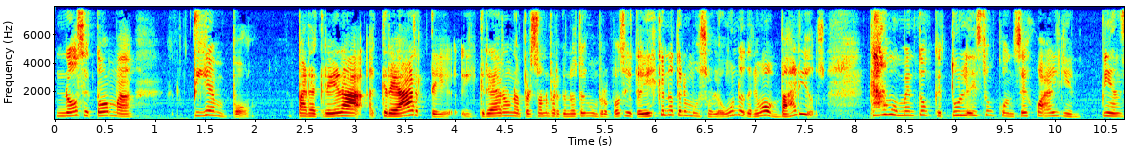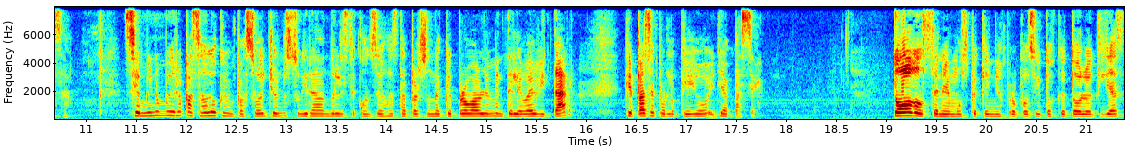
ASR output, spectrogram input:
no se toma tiempo para creer a, crearte y crear a una persona para que no tenga un propósito. Y es que no tenemos solo uno, tenemos varios. Cada momento que tú le diste un consejo a alguien, piensa, si a mí no me hubiera pasado lo que me pasó, yo no estuviera dándole este consejo a esta persona que probablemente le va a evitar que pase por lo que yo ya pasé. Todos tenemos pequeños propósitos que todos los días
